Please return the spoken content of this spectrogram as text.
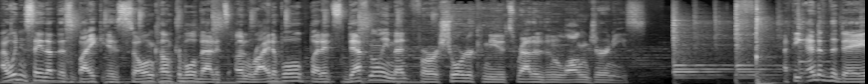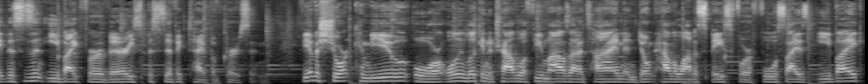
I wouldn't say that this bike is so uncomfortable that it's unrideable, but it's definitely meant for shorter commutes rather than long journeys. At the end of the day, this is an e-bike for a very specific type of person. If you have a short commute or only looking to travel a few miles at a time and don't have a lot of space for a full-sized e-bike,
